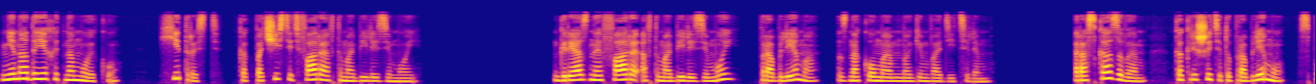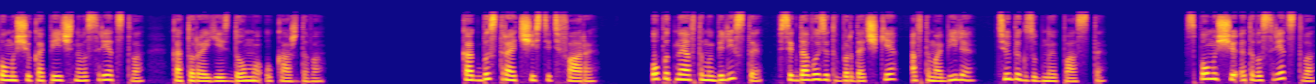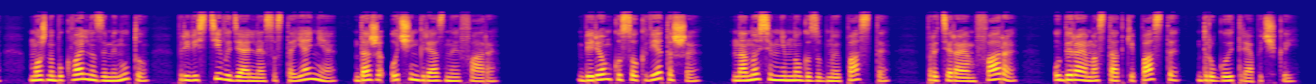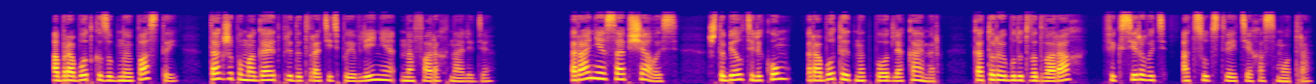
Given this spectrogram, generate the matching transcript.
Не надо ехать на мойку. Хитрость, как почистить фары автомобиля зимой. Грязные фары автомобиля зимой – проблема, знакомая многим водителям. Рассказываем, как решить эту проблему с помощью копеечного средства, которое есть дома у каждого. Как быстро очистить фары? Опытные автомобилисты всегда возят в бардачке автомобиля тюбик зубной пасты. С помощью этого средства можно буквально за минуту привести в идеальное состояние даже очень грязные фары. Берем кусок ветоши, наносим немного зубной пасты, протираем фары, убираем остатки пасты другой тряпочкой. Обработка зубной пастой также помогает предотвратить появление на фарах наледи. Ранее сообщалось, что Белтелеком работает над ПО для камер, которые будут во дворах фиксировать отсутствие техосмотра.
